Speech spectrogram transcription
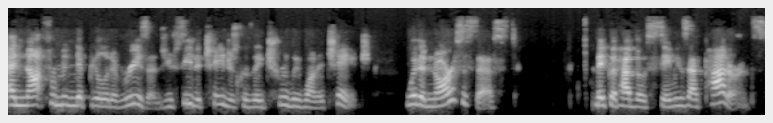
And not for manipulative reasons. You see the changes because they truly want to change. With a narcissist, they could have those same exact patterns.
